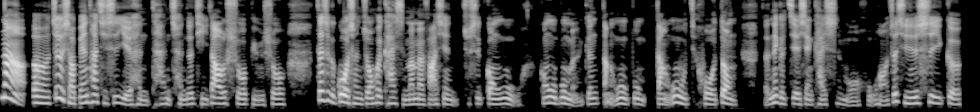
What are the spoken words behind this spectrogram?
那呃，这个小编他其实也很坦诚的提到说，比如说在这个过程中会开始慢慢发现，就是公务。公务部门跟党务部党务活动的那个界限开始模糊哈，这其实是一个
